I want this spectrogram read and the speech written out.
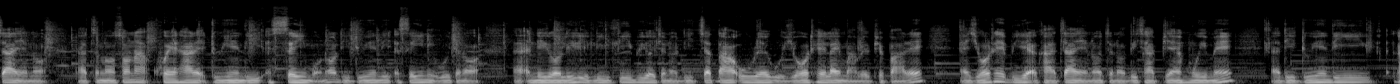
ကြာရင်တော့ဒါကျွန်တော်ဆောနာခွဲထားတဲ့ဒူရင်ဒီအစိမ်းပေါ့နော်ဒီဒူရင်ဒီအစိမ်းတွေကိုကျွန်တော်အနေတော်လေးတွေလှီလှီးပြီးတော့ကျွန်တော်ဒီကြက်သားဦးတွေကိုရောထဲလိုက်မှာပဲဖြစ်ပါတယ်အဲရောထဲပြီးတဲ့အခါကြာရင်တော့ကျွန်တော်တေချာပြန်မှွေမယ်အဲဒီဒူရင်ဒီက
